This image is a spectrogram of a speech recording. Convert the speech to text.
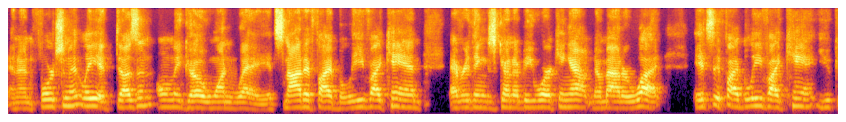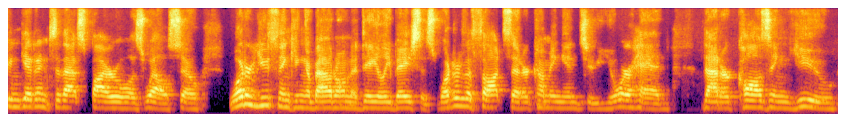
And unfortunately, it doesn't only go one way. It's not if I believe I can, everything's going to be working out no matter what it's if I believe I can't, you can get into that spiral as well. So, what are you thinking about on a daily basis? What are the thoughts that are coming into your head that are causing you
